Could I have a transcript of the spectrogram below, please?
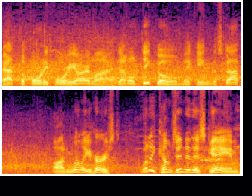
at the 44 yard line. Donald Deco making the stop on Willie Hurst. Willie comes into this game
